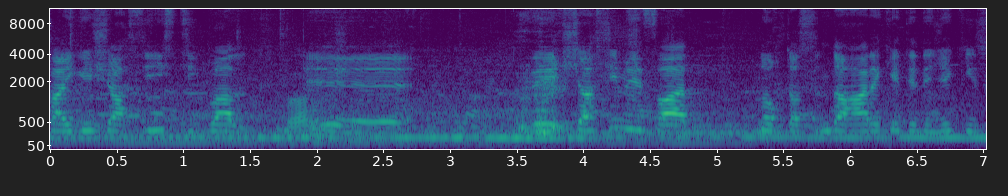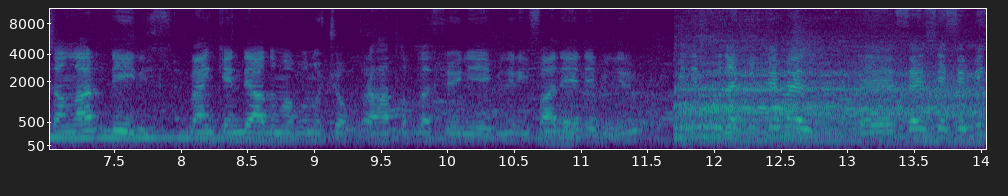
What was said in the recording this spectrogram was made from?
kaygı, şahsi istikbal eee, ve şahsi menfaat noktasında hareket edecek insanlar değiliz. Ben kendi adıma bunu çok rahatlıkla söyleyebilir, ifade edebilirim. Bizim buradaki temel eee, felsefemiz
